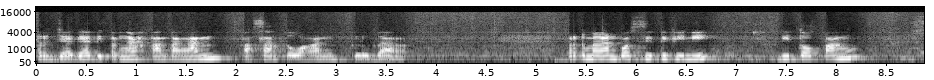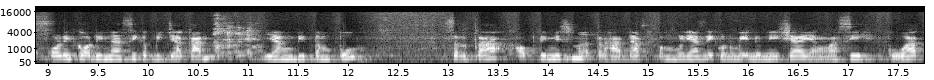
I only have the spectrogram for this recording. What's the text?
terjaga di tengah tantangan pasar keuangan global. Perkembangan positif ini ditopang oleh koordinasi kebijakan yang ditempuh serta optimisme terhadap pemulihan ekonomi Indonesia yang masih kuat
